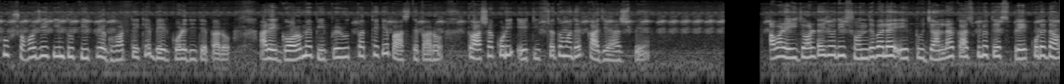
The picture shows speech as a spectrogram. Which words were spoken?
খুব সহজেই কিন্তু পিঁপড়ে ঘর থেকে বের করে দিতে পারো। আর এই গরমে পিঁপড়ের উৎপাত থেকে বাঁচতে পারো। তো আশা করি এই টিপসটা তোমাদের কাজে আসবে। আবার এই জলটাই যদি সন্ধেবেলায় একটু জানলার কাজগুলোতে স্প্রে করে দাও,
